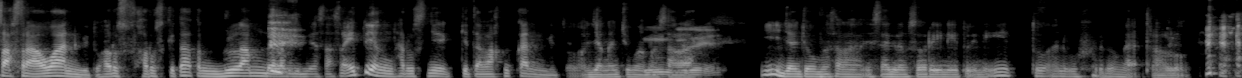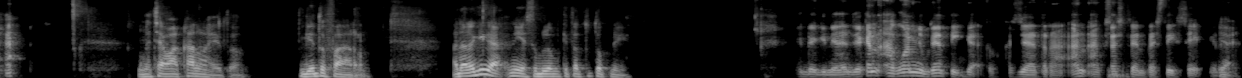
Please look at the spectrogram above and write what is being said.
sastrawan gitu harus harus kita tenggelam dalam dunia sastra itu yang harusnya kita lakukan gitu loh jangan cuma Hmm, masalah ya. Iya, jangan cuma masalah Instagram story ini itu ini itu, aduh itu nggak terlalu mengecewakan lah itu. Gitu Far. Ada lagi nggak nih sebelum kita tutup nih? Udah gini aja kan aku kan nyebutnya tiga tuh kesejahteraan, akses dan prestisi. Gitu. Ya. ya.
